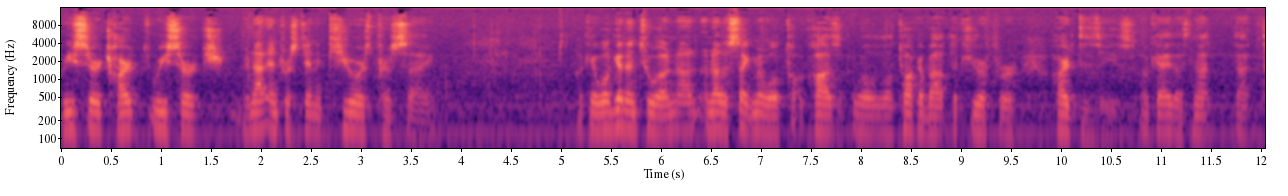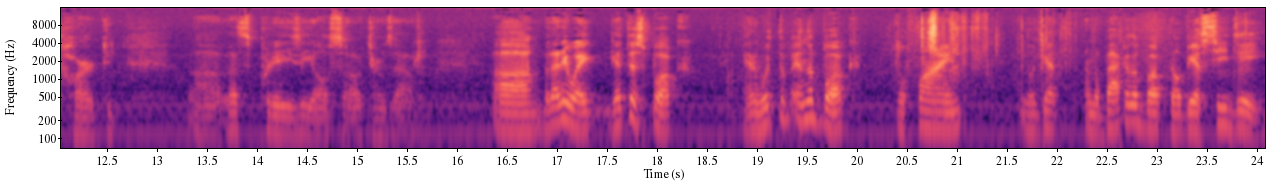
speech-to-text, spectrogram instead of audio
research, heart research. They're not interested in cures per se. Okay, we'll get into an, another segment. We'll talk, cause, we'll, we'll, talk about the cure for heart disease. Okay, that's not that hard to. Uh, that's pretty easy, also. It turns out. Uh, but anyway, get this book, and with the in the book, you'll find you'll get on the back of the book there'll be a CD.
